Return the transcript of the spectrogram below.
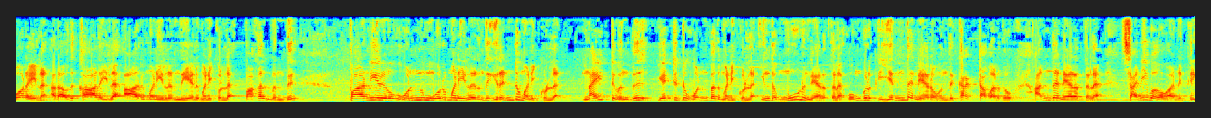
ஓரையில் அதாவது காலையில் ஆறு மணிலேருந்து ஏழு மணிக்குள்ள பகல் வந்து பனி ஒன்று ஒரு மணிலேருந்து இரண்டு மணிக்குள்ள நைட்டு வந்து எட்டு டு ஒன்பது மணிக்குள்ள. இந்த மூணு நேரத்தில் உங்களுக்கு எந்த நேரம் வந்து கரெக்டாக வருதோ அந்த நேரத்தில் சனி பகவானுக்கு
